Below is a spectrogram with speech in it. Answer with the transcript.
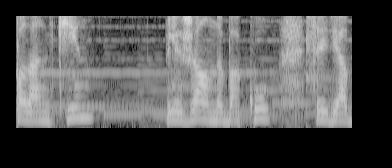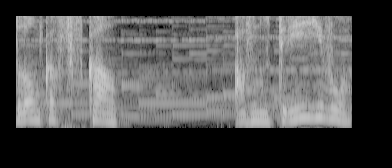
Паланкин лежал на боку среди обломков скал, а внутри его...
